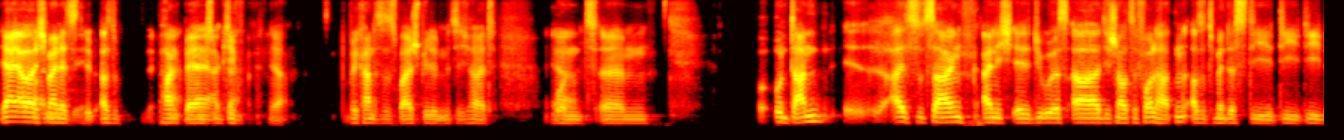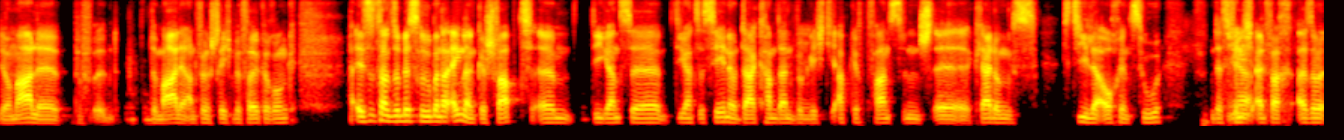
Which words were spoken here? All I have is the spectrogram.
ja, ja, aber ich meine jetzt, also Punk-Band, ja, ja, ja, bekanntestes Beispiel mit Sicherheit. Und ähm, und dann, äh, als sozusagen eigentlich äh, die USA die Schnauze voll hatten, also zumindest die, die, die normale, normale Anführungsstrichen Bevölkerung, ist es dann so ein bisschen rüber nach England geschwappt, ähm, die, ganze, die ganze Szene. Und da kamen dann mhm. wirklich die abgefahrensten äh, Kleidungsstile auch hinzu. Und das finde ja. ich einfach, also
